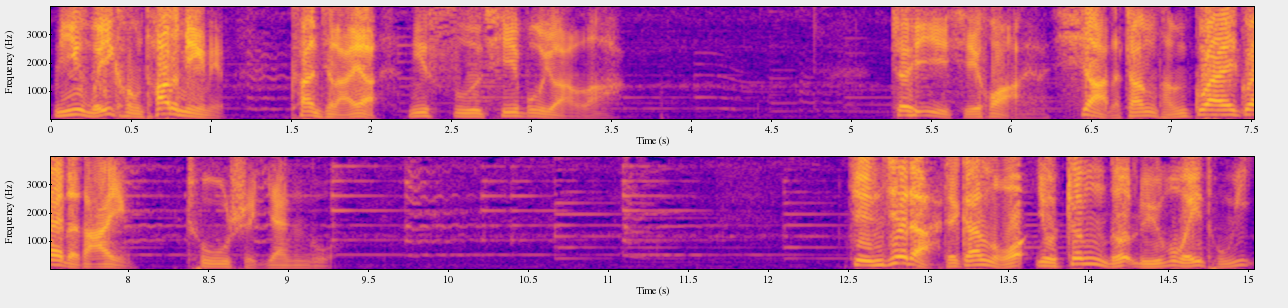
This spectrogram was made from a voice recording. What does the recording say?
你违抗他的命令，看起来呀，你死期不远了。这一席话呀，吓得张腾乖乖的答应出使燕国。紧接着，这甘罗又征得吕不韦同意，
